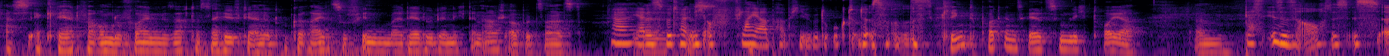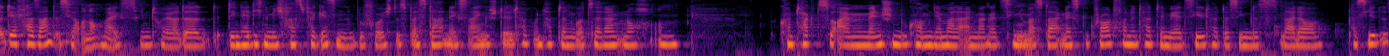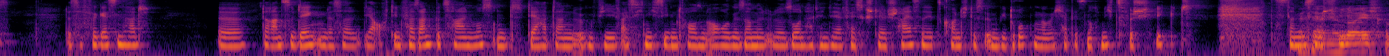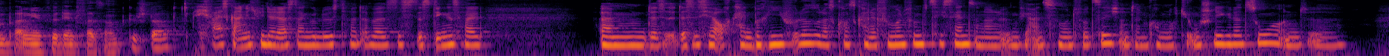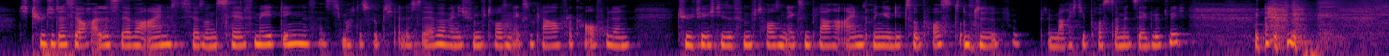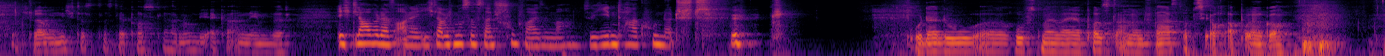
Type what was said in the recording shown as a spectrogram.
Was erklärt, warum du vorhin gesagt hast, da hilft dir eine Druckerei zu finden, bei der du dir nicht den Arsch abbezahlst. Ja, ja, das äh, wird halt das, nicht auf Flyerpapier gedruckt oder so. Das klingt potenziell ziemlich teuer. Ähm, das ist es auch. Das ist, äh, der Versand ist ja auch nochmal extrem teuer. Da, den hätte ich nämlich fast vergessen, bevor ich das bei Startnext eingestellt habe und habe dann Gott sei Dank noch um, ähm, Kontakt zu einem Menschen bekommen, der mal ein Magazin über Starknext gecrowdfundet hat, der mir erzählt hat, dass ihm das leider passiert ist, dass er vergessen hat, äh, daran zu denken, dass er ja auch den Versand bezahlen muss und der hat dann irgendwie, weiß ich nicht, 7000 Euro gesammelt oder so und hat hinterher festgestellt, scheiße, jetzt konnte ich das irgendwie drucken, aber ich habe jetzt noch nichts verschickt. Das ist dann ein bisschen hat er eine schwierig. neue Kampagne für den Versand gestartet? Ich weiß gar nicht, wie der das dann gelöst hat, aber es ist, das Ding ist halt, ähm, das, das ist ja auch kein Brief oder so, das kostet keine 55 Cent, sondern irgendwie 1,45 und dann kommen noch die Umschläge dazu und äh, ich tüte das ja auch alles selber ein. Es ist ja so ein Self-Made-Ding. Das heißt, ich mache das wirklich alles selber. Wenn ich 5000 Exemplare verkaufe, dann tüte ich diese 5000 Exemplare ein, bringe die zur Post und äh, dann mache ich die Post damit sehr glücklich. glaube nicht, dass das der Postladen um die Ecke annehmen wird. Ich glaube das auch nicht. Ich glaube, ich muss das dann schubweise machen. So jeden Tag 100 Stück. Oder du äh, rufst mal bei der Post an und fragst, ob sie auch abholen kommen.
